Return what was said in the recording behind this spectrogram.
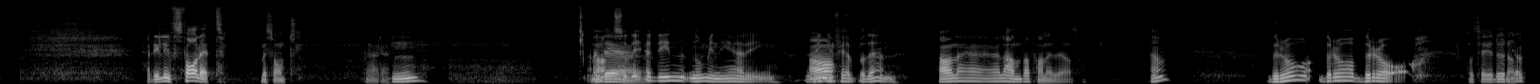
Ja, Det är livsfarligt med sånt. Det är det. Mm. Men Ja, det- Så det är din nominering. Det är Ja. inget fel på den. Ja, nej, jag landar fan i det alltså. Bra, bra, bra. Vad säger du då? Jag-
